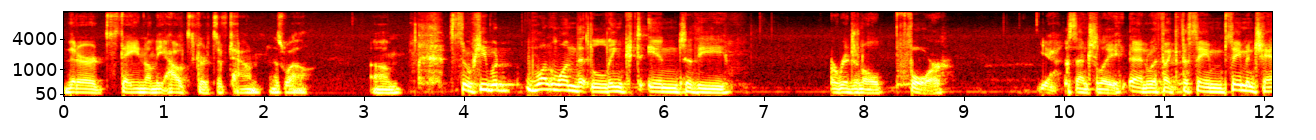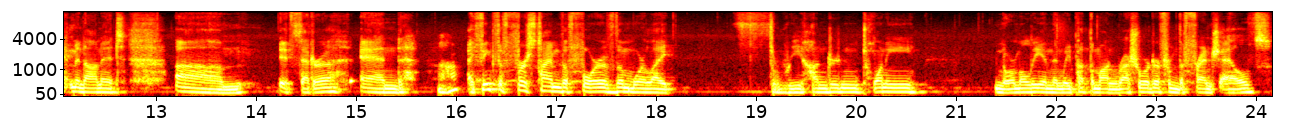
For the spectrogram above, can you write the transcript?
that are staying on the outskirts of town as well. so he would want one that linked into the original four Yeah, essentially and with like the same same enchantment on it um etc and Uh-huh. i think the first time the four of them were like 320 normally and then we put them on rush order from the french elves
